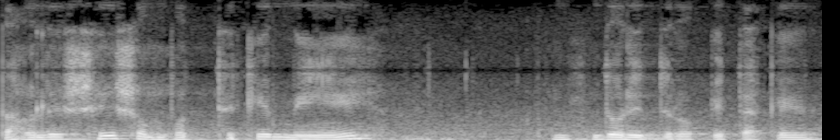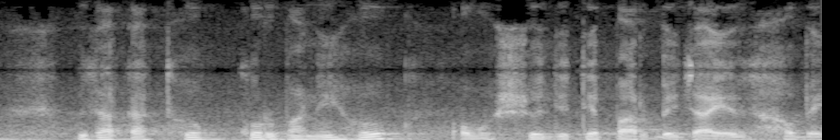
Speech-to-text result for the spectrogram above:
তাহলে সেই সম্পদ থেকে মেয়ে, দরিদ্র পিতাকে জাকাত হোক, কোরবানি হোক, অবশ্যই দিতে পারবে, জায়েজ হবে।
